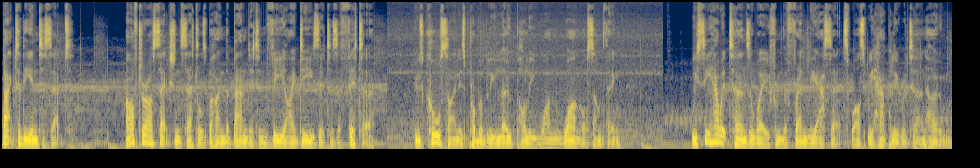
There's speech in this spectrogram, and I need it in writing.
Back to the intercept, after our section settles behind the bandit and VIDs it as a fitter, whose call sign is probably low poly 1-1 or something, we see how it turns away from the friendly assets whilst we happily return home.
